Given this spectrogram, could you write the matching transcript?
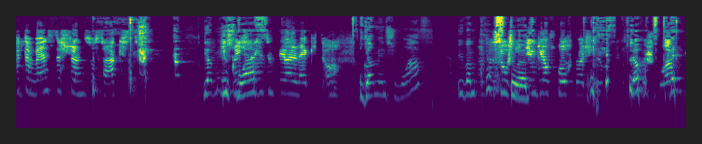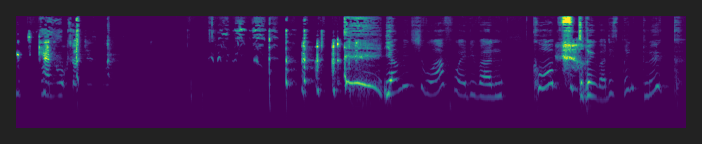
bitte, wenn du das schon so sagst, Ja, mit sprich Schwarf, Dialekt auf ja, mit Schwarf überm und Kopf versuch nicht irgendwie auf Hochdeutsch zu übersetzen. Schwarz gibt kein hochdeutsches Wort. Ja, mit Schwarf halt über den Kopf drüber. Das bringt Glück.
